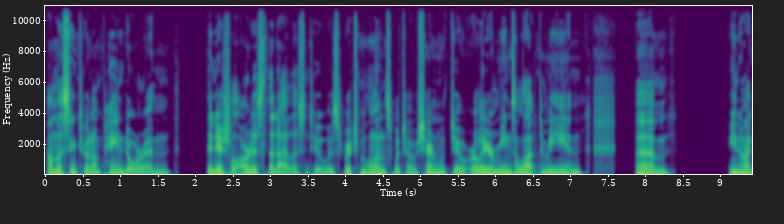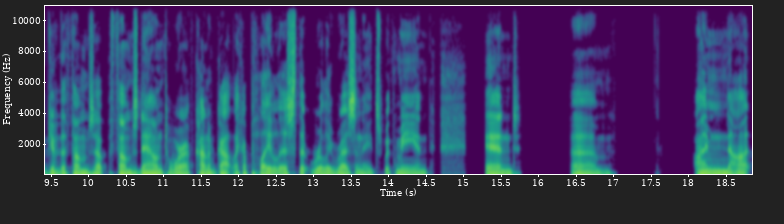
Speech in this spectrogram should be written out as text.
I'm listening to it on Pandora and the initial artist that I listened to was Rich Mullins, which I was sharing with Joe earlier, means a lot to me. And um you know, I give the thumbs up, thumbs down to where I've kind of got like a playlist that really resonates with me and and um I'm not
